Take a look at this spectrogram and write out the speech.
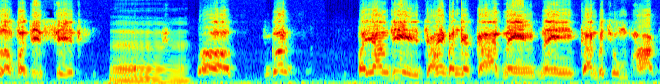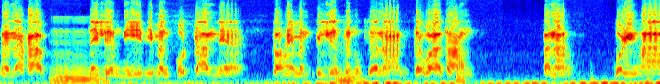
เราปฏิเสธเออก็ก็พยายามที่จะให้บรรยากาศในในการประชุมพักเนี่ยนะครับอืมในเรื่องนี้ที่มันกดดันเนี่ย ก็ให้มันเป็นเรื่องอืมสนุกสนาน แต่ว่าทางคณะบริหาร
